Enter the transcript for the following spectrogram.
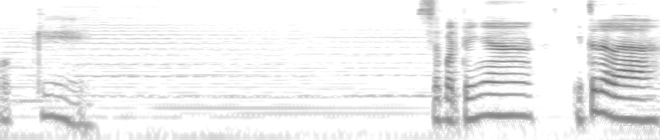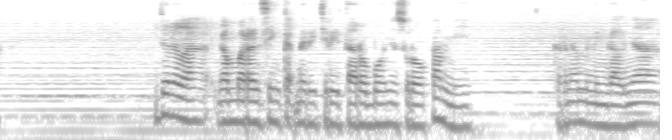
Oke. Sepertinya itu adalah itu adalah gambaran singkat dari cerita robohnya surau kami karena meninggalnya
